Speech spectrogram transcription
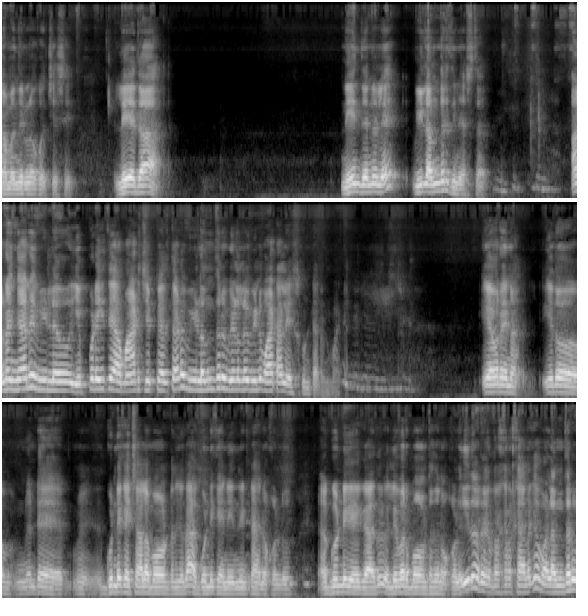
నా మందిరంలోకి వచ్చేసి లేదా నేను తినలే వీళ్ళందరూ తినేస్తారు. అనగానే వీళ్ళు ఎప్పుడైతే ఆ మాట చెప్పి వెళ్తాడో వీళ్ళందరూ వీళ్ళలో వీళ్ళు వాటాలు వేసుకుంటారనమాట ఎవరైనా ఏదో అంటే గుండెకాయ చాలా బాగుంటుంది కదా ఆ గుండెకాయ నేను తింటాను ఒకళ్ళు ఆ గుండెకాయ కాదు లివర్ బాగుంటుంది అని ఒకళ్ళు ఏదో రకరకాలుగా వాళ్ళందరూ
